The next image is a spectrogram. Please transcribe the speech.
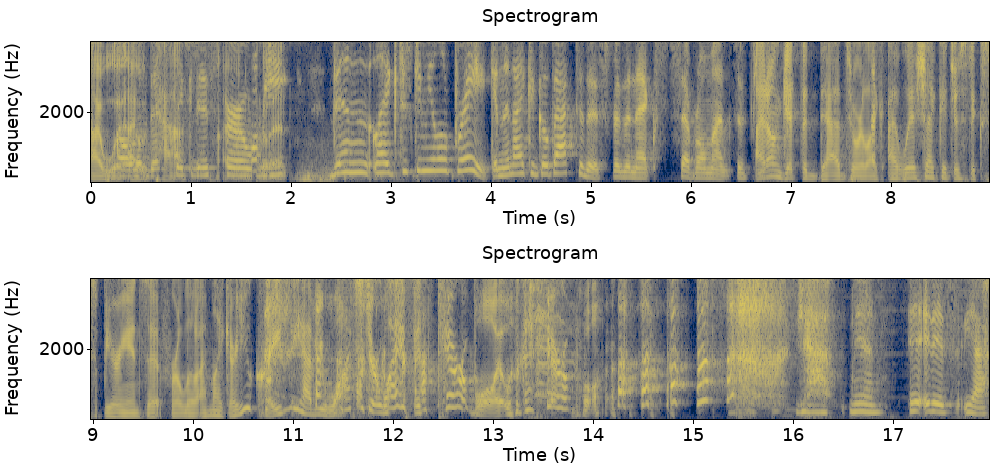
I would. I all would of this pass. sickness for a week, then like just give me a little break, and then I could go back to this for the next several months of. I don't get the dads who are like, I wish I could just experience it for a little. I'm like, are you crazy? Have you watched your wife? It's terrible. It looks terrible. Yeah, man, it, it is. Yeah,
